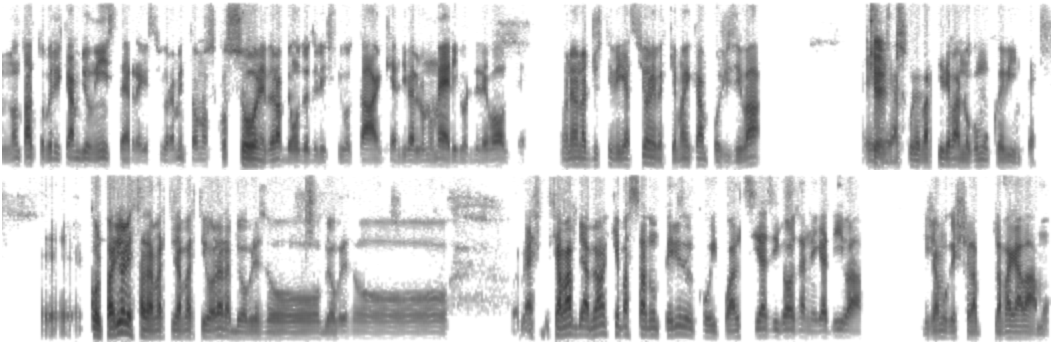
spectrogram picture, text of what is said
non tanto per il cambio mister, che sicuramente è uno scossone, però abbiamo avuto delle difficoltà anche a livello numerico delle volte. Non è una giustificazione perché poi in campo ci si va e certo. alcune partite vanno comunque vinte. Eh, col Pariolo è stata una partita particolare, abbiamo preso, abbiamo preso Beh, siamo, abbiamo anche passato un periodo in cui qualsiasi cosa negativa diciamo che ce la, la pagavamo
